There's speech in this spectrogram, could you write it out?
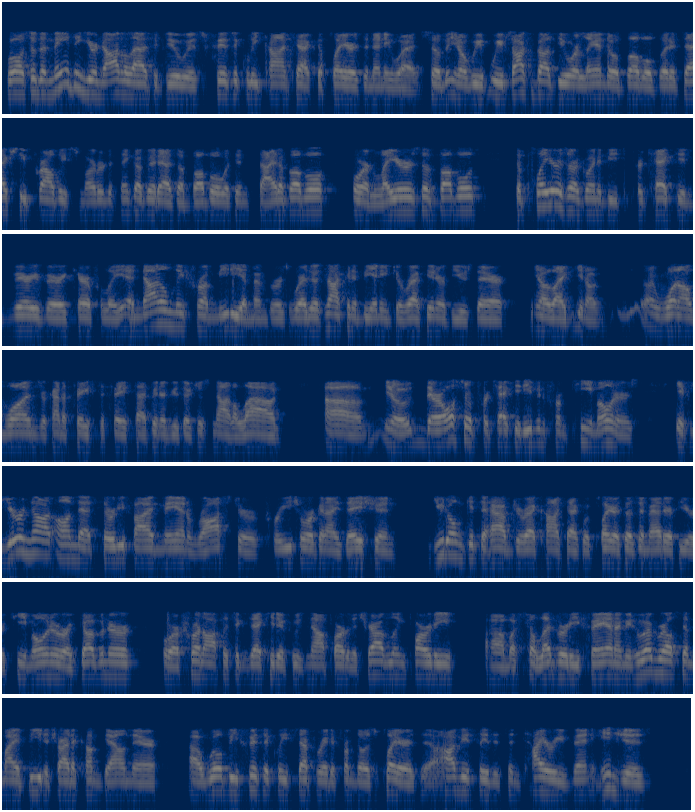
Well, so the main thing you're not allowed to do is physically contact the players in any way. So, you know, we've, we've talked about the Orlando bubble, but it's actually probably smarter to think of it as a bubble within inside a bubble or layers of bubbles. The players are going to be protected very, very carefully, and not only from media members where there's not going to be any direct interviews there, you know, like, you know, one-on-ones or kind of face-to-face type interviews are just not allowed. Um, you know, they're also protected even from team owners if you're not on that 35 man roster for each organization, you don't get to have direct contact with players. Doesn't matter if you're a team owner or a governor or a front office executive who's not part of the traveling party, um, a celebrity fan. I mean, whoever else it might be to try to come down there uh, will be physically separated from those players. Obviously, this entire event hinges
